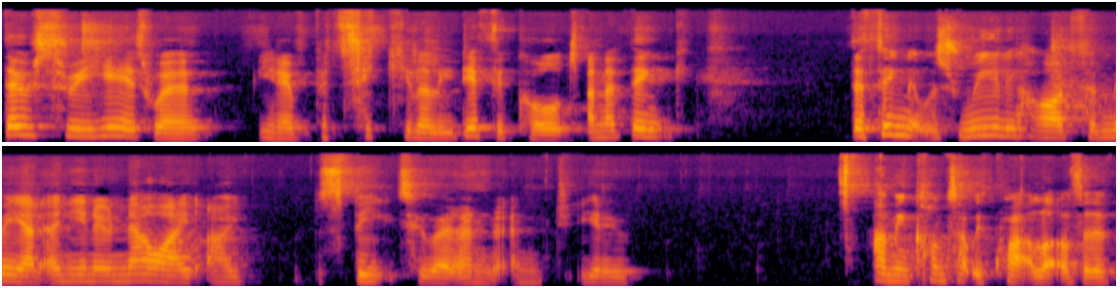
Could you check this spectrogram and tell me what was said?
those three years were, you know, particularly difficult, and I think the thing that was really hard for me, and, and you know, now I, I speak to it, and, and you know, I'm in contact with quite a lot of the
